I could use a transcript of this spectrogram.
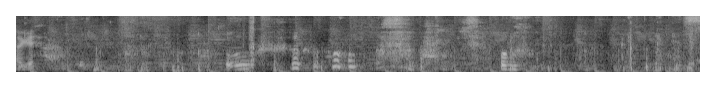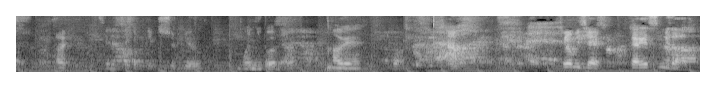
오케이 오. Can I take a picture of you when you go down? 오케이. 자, 그럼 이제 가겠습니다.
